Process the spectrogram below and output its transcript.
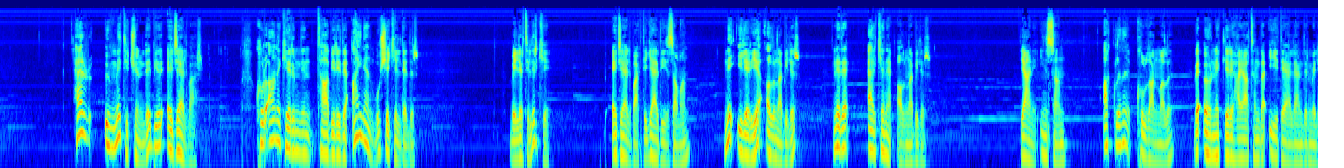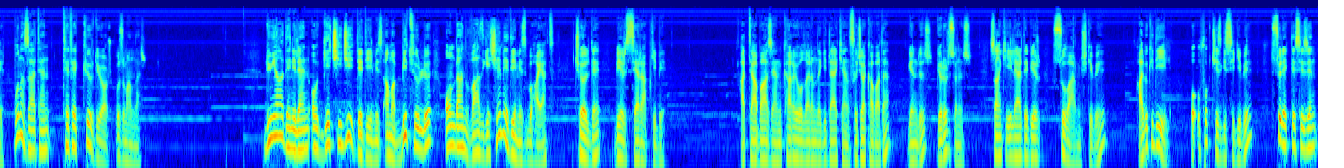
Her ümmet içinde bir ecel var. Kur'an-ı Kerim'in tabiri de aynen bu şekildedir. Belirtilir ki, ecel vakti geldiği zaman, ne ileriye alınabilir, ne de erkene alınabilir. Yani insan, aklını kullanmalı ve örnekleri hayatında iyi değerlendirmeli. Buna zaten tefekkür diyor uzmanlar. Dünya denilen o geçici dediğimiz ama bir türlü ondan vazgeçemediğimiz bu hayat, çölde bir serap gibi. Hatta bazen karayollarında giderken sıcak havada, gündüz görürsünüz. Sanki ileride bir su varmış gibi. Halbuki değil, o ufuk çizgisi gibi sürekli sizin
